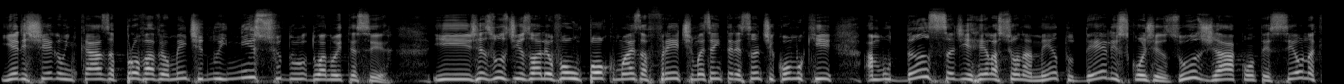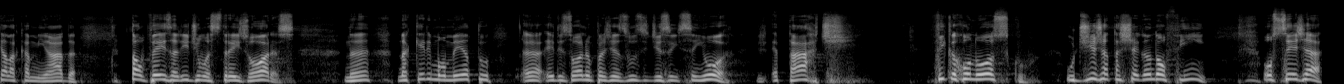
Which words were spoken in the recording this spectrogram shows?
e eles chegam em casa provavelmente no início do, do, anoitecer. E Jesus diz: Olha, eu vou um pouco mais à frente, mas é interessante como que a mudança de relacionamento deles com Jesus já aconteceu naquela caminhada, talvez ali de umas três horas. Né? Naquele momento, uh, eles olham para Jesus e dizem: Senhor, é tarde, fica conosco, o dia já está chegando ao fim. Ou seja,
